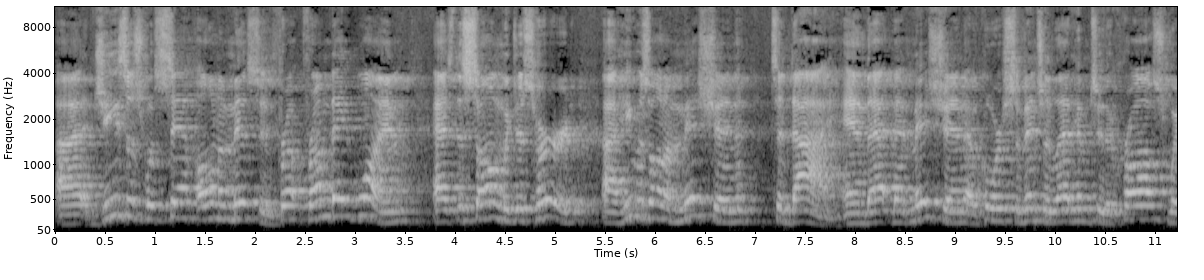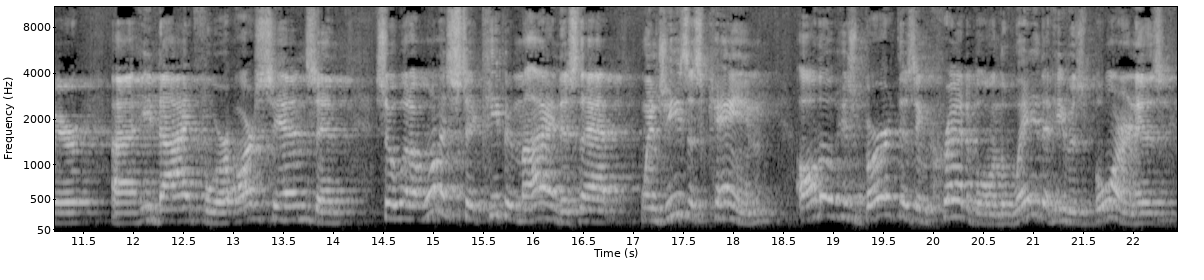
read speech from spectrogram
Uh, Jesus was sent on a mission from, from day one, as the song we just heard. Uh, he was on a mission to die. And that, that mission, of course, eventually led him to the cross where uh, he died for our sins. And so, what I want us to keep in mind is that when Jesus came, although his birth is incredible and the way that he was born is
